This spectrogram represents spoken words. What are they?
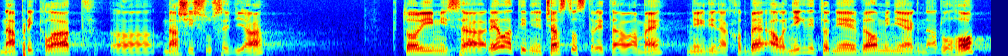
napríklad naši susedia, ktorými sa relatívne často stretávame, niekde na chodbe, ale nikdy to nie je veľmi nejak nadlho,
